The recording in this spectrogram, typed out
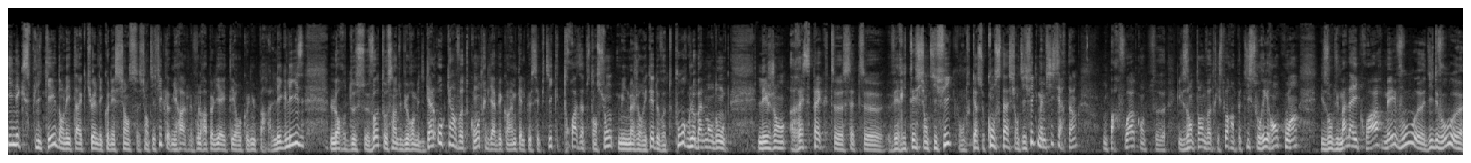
inexpliquée dans l'état actuel des connaissances scientifiques. Le miracle, vous le rappeliez, a été reconnu par l'Église. Lors de ce vote au sein du bureau médical, aucun vote contre, il y avait quand même quelques sceptiques, trois abstentions, mais une majorité de votes pour. Globalement donc, les gens respectent cette euh, vérité scientifique, en tout cas ce constat scientifique, même si certains ont parfois, quand euh, ils entendent votre histoire, un petit sourire en coin. Ils ont du mal à y croire. Mais vous, euh, dites-vous, euh,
